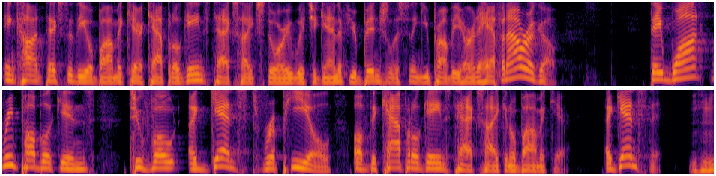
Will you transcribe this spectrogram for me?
in context of the Obamacare capital gains tax hike story, which, again, if you're binge listening, you probably heard a half an hour ago. They want Republicans to vote against repeal of the capital gains tax hike in Obamacare, against it. Mm-hmm.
